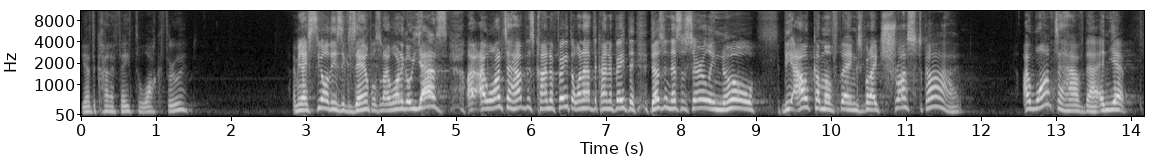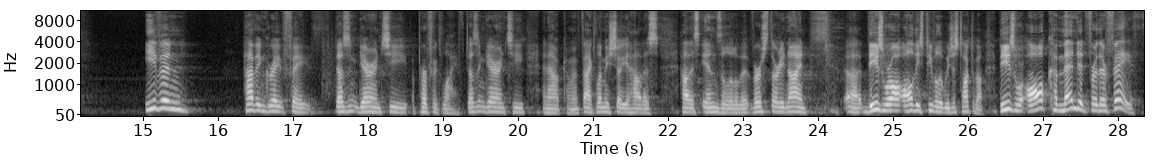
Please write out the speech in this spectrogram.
you have the kind of faith to walk through it? I mean, I see all these examples and I want to go, yes, I, I, want to have this kind of faith. I want to have the kind of faith that doesn't necessarily know the outcome of things, but I trust God. I want to have that. And yet, even having great faith doesn't guarantee a perfect life, doesn't guarantee an outcome. In fact, let me show you how this, how this ends a little bit. Verse 39 uh, these were all, all these people that we just talked about, these were all commended for their faith.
